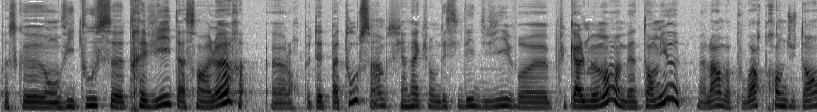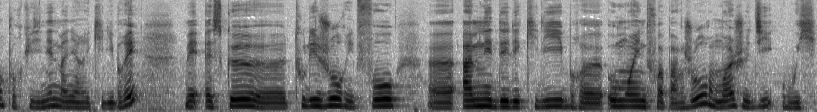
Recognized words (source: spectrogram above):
parce qu'on vit tous très vite, à 100 à l'heure. Alors peut-être pas tous, hein, parce qu'il y en a qui ont décidé de vivre euh, plus calmement, ben, tant mieux. Là, on va pouvoir prendre du temps pour cuisiner de manière équilibrée. Mais est-ce que euh, tous les jours, il faut amener de l'équilibre au moins une fois par jour? Moi, je dis oui.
